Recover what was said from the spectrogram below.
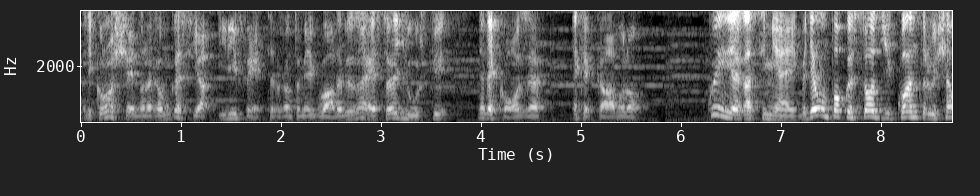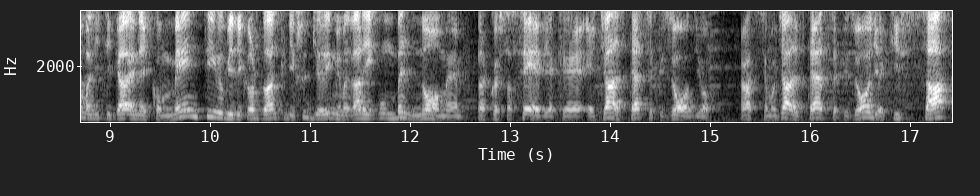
riconoscendone comunque sia i difetti per quanto mi riguarda, bisogna essere giusti nelle cose. E che cavolo. Quindi ragazzi miei, vediamo un po' quest'oggi quanto riusciamo a litigare nei commenti. Io vi ricordo anche di suggerirmi magari un bel nome per questa serie che è già al terzo episodio. Ragazzi siamo già al terzo episodio e chissà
